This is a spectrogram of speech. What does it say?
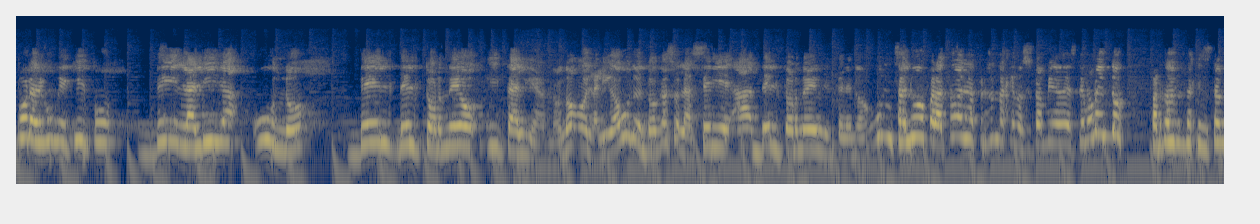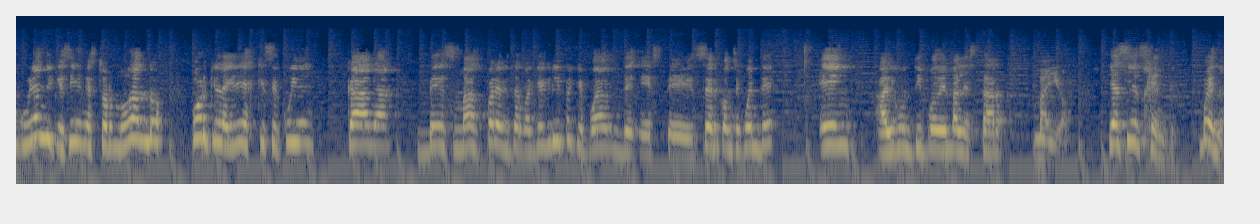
por algún equipo de la Liga 1 del, del, torneo italiano, ¿no? O la Liga 1, en todo caso, la Serie A del torneo italiano. Un saludo para todas las personas que nos están viendo en este momento, para todas las personas que se están cuidando y que siguen estornudando, porque la idea es que se cuiden cada vez más para evitar cualquier gripe que pueda este, ser consecuente en algún tipo de malestar mayor. Y así es, gente. Bueno,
